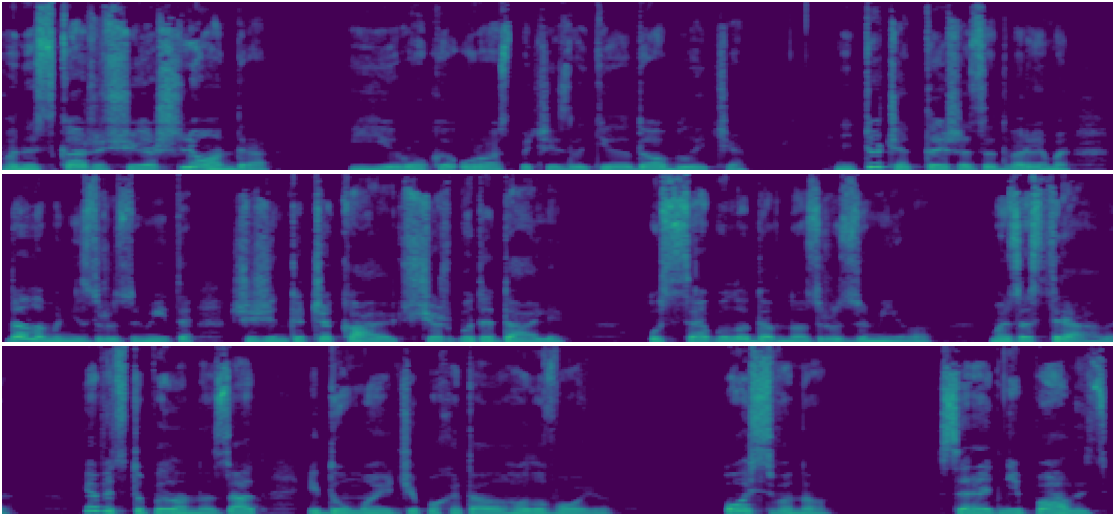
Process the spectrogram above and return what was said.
Вони скажуть, що я шльондра. Її руки у розпачі злетіли до обличчя. Гнітюча тиша за дверима дала мені зрозуміти, що жінки чекають, що ж буде далі. Усе було давно зрозуміло. Ми застрягли. Я відступила назад і, думаючи, похитала головою. Ось воно. Середній палець,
